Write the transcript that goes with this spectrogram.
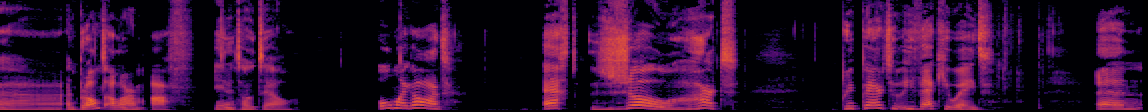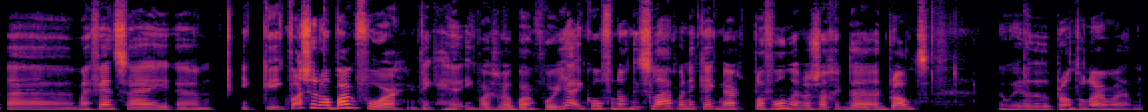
uh, het brandalarm af in het hotel. Oh my god. Echt zo hard. Prepare to evacuate. En uh, mijn vent zei, um, ik, ik was er al bang voor. Ik denk, hè, ik was er al bang voor. Ja, ik kon vannacht niet slapen en ik keek naar het plafond en dan zag ik de, het brand... Hoe heet dat? Het brandalarm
